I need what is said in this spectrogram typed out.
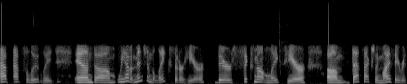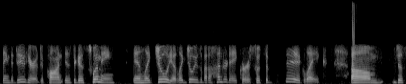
Ab- absolutely. And um, we haven't mentioned the lakes that are here. There's six mountain lakes here. Um, that's actually my favorite thing to do here at DuPont is to go swimming in Lake Julia. Lake Julia is about 100 acres, so it's a big lake. Um, just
